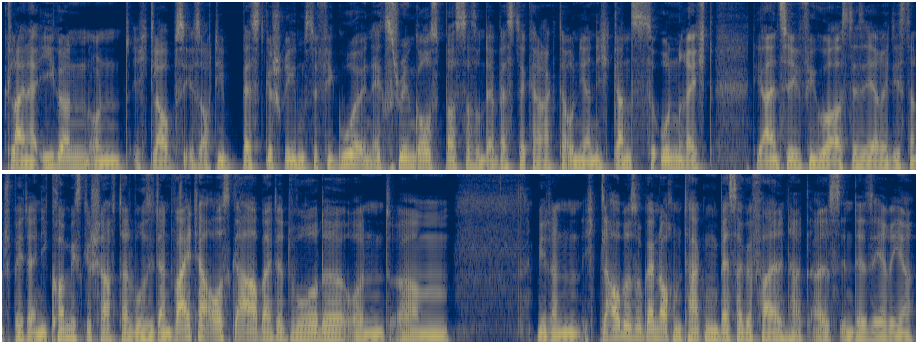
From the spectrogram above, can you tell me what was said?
kleiner Egon und ich glaube, sie ist auch die bestgeschriebenste Figur in Extreme Ghostbusters und der beste Charakter und ja nicht ganz zu Unrecht die einzige Figur aus der Serie, die es dann später in die Comics geschafft hat, wo sie dann weiter ausgearbeitet wurde und ähm, mir dann, ich glaube, sogar noch einen Tacken besser gefallen hat als in der Serie.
